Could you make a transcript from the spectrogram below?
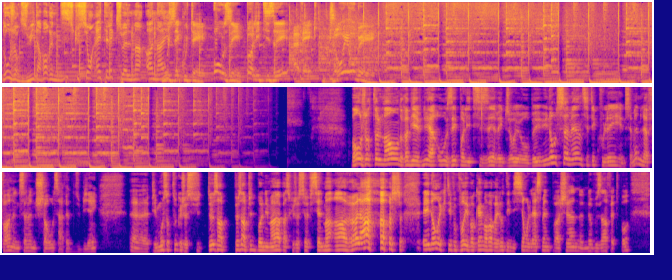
d'aujourd'hui d'avoir une discussion intellectuellement honnête. Vous écoutez Oser politiser avec Joey Aubé. Bonjour tout le monde, bienvenue à Oser politiser avec Joey Aubé. Une autre semaine s'est écoulée, une semaine le fun, une semaine chaude, ça a fait du bien. Euh, puis moi, surtout que je suis de plus en plus de bonne humeur parce que je suis officiellement en relâche. Et non, écoutez-vous pas, il va quand même avoir une autre émission la semaine prochaine, ne vous en faites pas.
